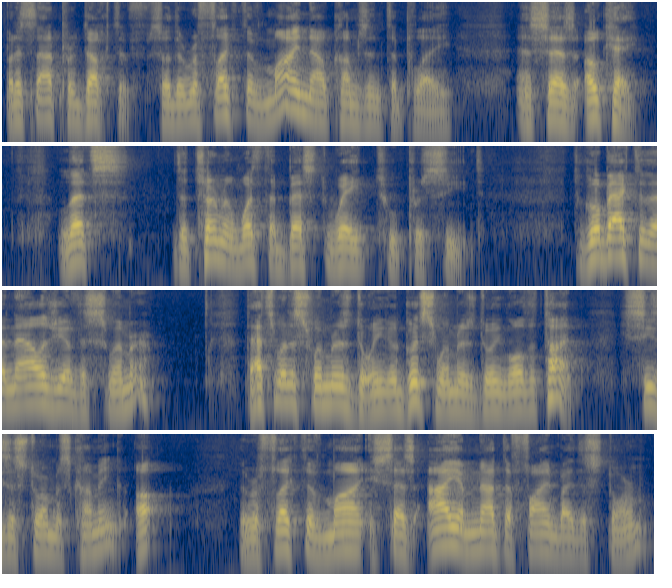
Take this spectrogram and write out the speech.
but it's not productive. So the reflective mind now comes into play and says, okay, let's determine what's the best way to proceed. To go back to the analogy of the swimmer, that's what a swimmer is doing. A good swimmer is doing all the time. He sees a storm is coming. Oh, the reflective mind says, I am not defined by the storm.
